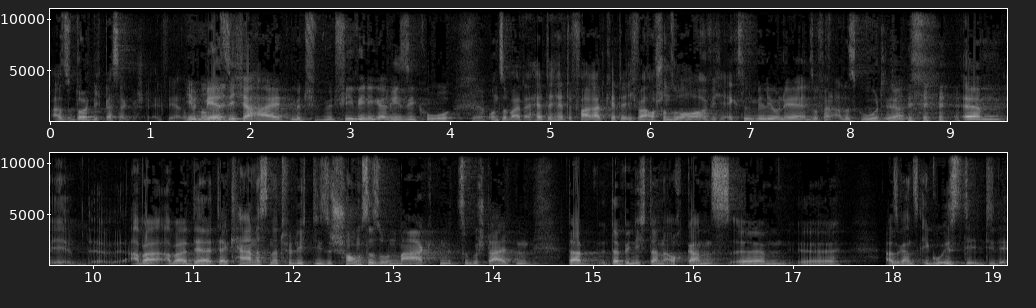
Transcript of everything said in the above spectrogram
also deutlich besser gestellt wäre. Im mit Moment. mehr Sicherheit, mit, mit viel weniger Risiko ja. und so weiter. Hätte, hätte Fahrradkette. Ich war auch schon so häufig Excel-Millionär, insofern alles gut. Ja. ähm, aber aber der, der Kern ist natürlich diese Chance, so einen Markt mitzugestalten. Da, da bin ich dann auch ganz... Ähm, äh, also ganz egoistisch, die, die,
